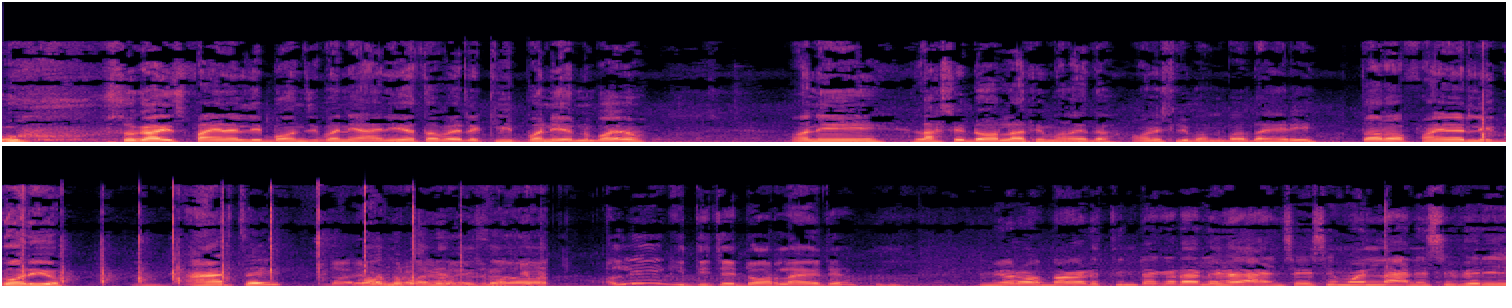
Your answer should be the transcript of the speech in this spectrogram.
उह सो गाइस फाइनली बन्जी पनि हानियो तपाईँहरूले क्लिप पनि हेर्नुभयो। अनि लास्टै डर लाग्थ्यो मलाई त अनेस्टली भन्नुपर्दाखेरि। तर फाइनली गरियो। आँट चाहिँ गर्नुपर्ने रहेछ। अलिकति चाहिँ डर लागेको थियो। मेरो भन्दा अगाडि तिनवटा केटाले हानिसकेपछि मैले हानेपछि फेरि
